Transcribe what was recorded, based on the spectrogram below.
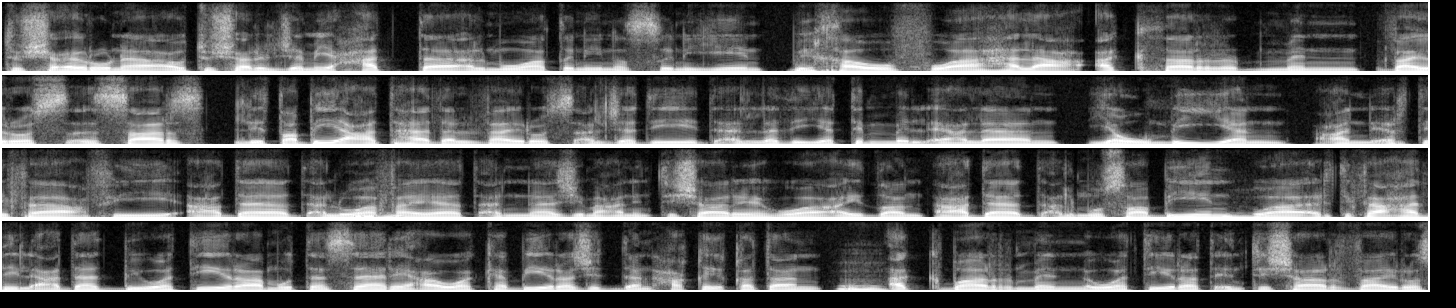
تشعرنا أو تشعر الجميع حتى المواطنين الصينيين بخوف وهلع أكثر من فيروس سارس. لطبيعة هذا الفيروس الجديد الذي يتم الإعلان يوميا عن ارتفاع في أعداد الوفيات الناجمة عن انتشاره وأيضا أعداد المصابين وارتفاع هذه الأعداد بوتيرة متسارعة وكبيرة جدا حقيقة أكبر من وتيرة انتشار فيروس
